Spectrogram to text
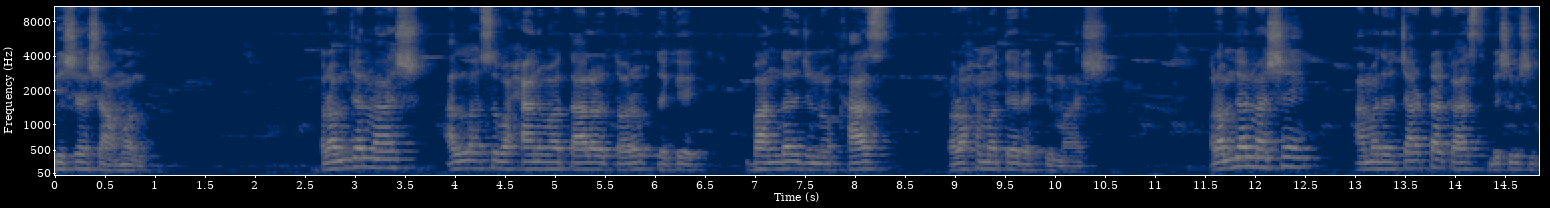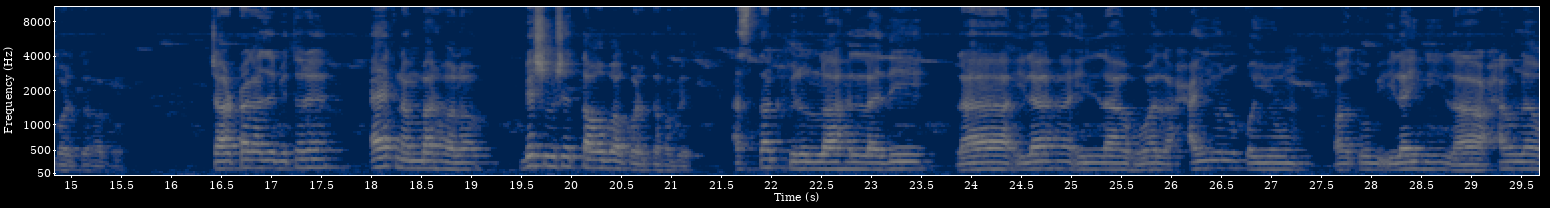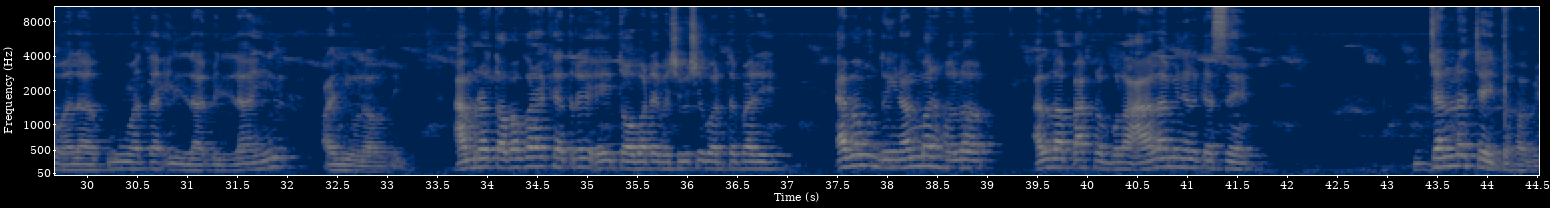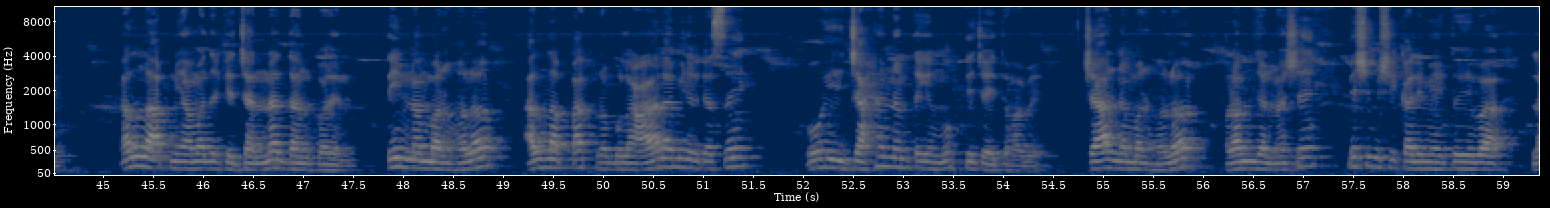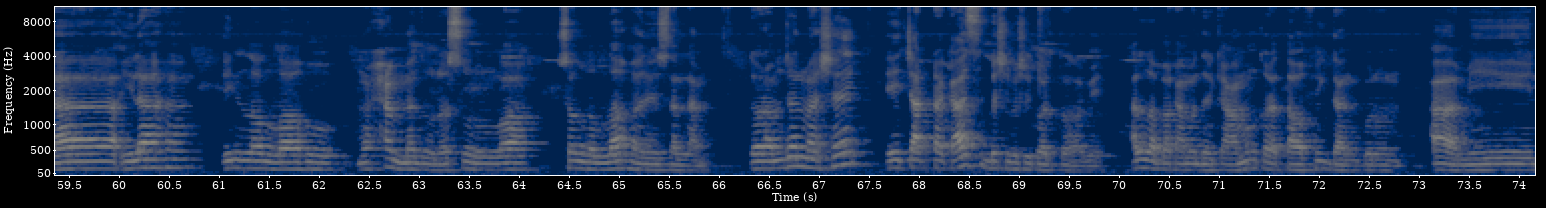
বিশেষ আমল। রমজান মাস আল্লাহ সুবহান ওয়া তাআলার তরফ থেকে বান্দার জন্য খাস রহমতের একটি মাস। রমজান মাসে আমাদের চারটা কাজ বেশি বেশি করতে হবে। চারটা কাজের ভিতরে এক নাম্বার হলো বেশি বেশি তাওবা করতে হবে। আস্তাক ফিরুল্লাহ লা ইলাহা ইল্লা হুয়াল হাইয়ুল কাইয়ুম ওয়া তুব ইলাইহি আমরা তবা করার ক্ষেত্রে এই তবাটা বেশি বেশি করতে পারি। এবং দুই নাম্বার হলো আল্লাহ পাক রব্বুল আলামিনের কাছে জান্নাত চাইতে হবে। আল্লাহ আপনি আমাদেরকে জান্নাত দান করেন। তিন নম্বর হলো আল্লাহ পাক রব্বুল আলমিনের কাছে ওই জাহান্নাম থেকে মুক্তি চাইতে হবে। চার নম্বর হলো রমজান মাসে বেশি বেশি কালিমে তৈবা লা ইলাহা ইল্লাল্লাহ সাল্লাল্লাহু আলাইহি সাল্লাম। তো রমজান মাসে এই চারটা কাজ বেশি বেশি করতে হবে। আল্লাহ পাক আমাদেরকে আমল করার তাওফিক দান করুন। আমিন।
